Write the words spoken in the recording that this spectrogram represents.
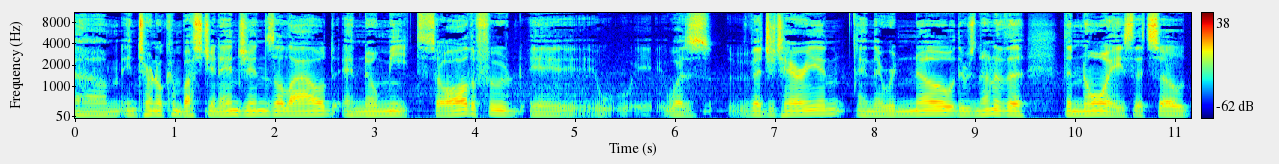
um, internal combustion engines allowed and no meat. So all the food uh, was vegetarian, and there were no there was none of the the noise that's so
